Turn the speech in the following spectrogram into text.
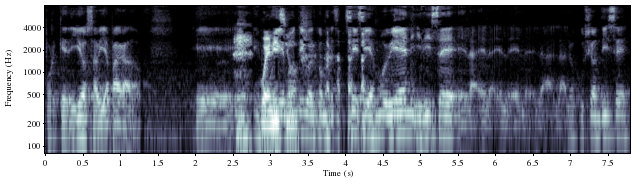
porque Dios había pagado. Eh, es Buenísimo. Sí, sí, es muy bien y dice, la locución dice,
